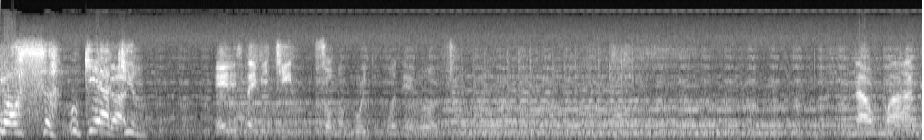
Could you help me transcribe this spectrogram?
Nossa, o que é aquilo? ele está emitindo soma muito poderoso. Naumak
